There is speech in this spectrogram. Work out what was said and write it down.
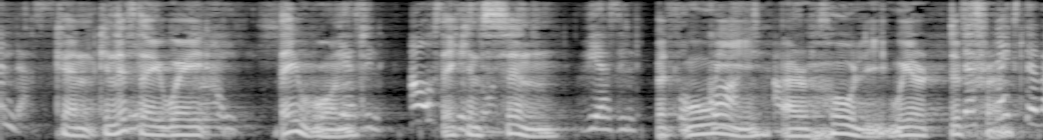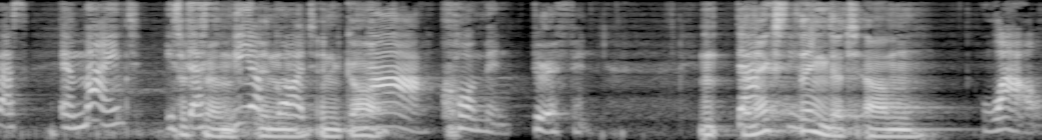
anders. can, can live the way they want. They can sin. But we are holy. We are different. er meint, ist, dass Different in- in God. nahe kommen dürfen. The next thing that um, Wow.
